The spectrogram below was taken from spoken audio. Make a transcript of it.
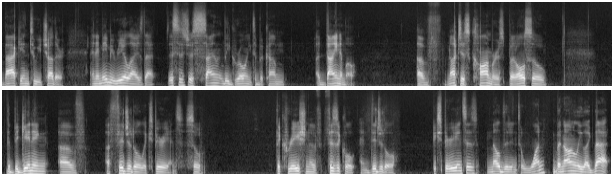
back into each other. And it made me realize that this is just silently growing to become a dynamo of not just commerce, but also the beginning of a phygital experience. So the creation of physical and digital experiences melded into one. But not only like that,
